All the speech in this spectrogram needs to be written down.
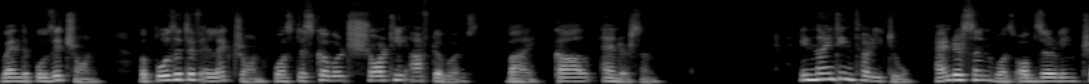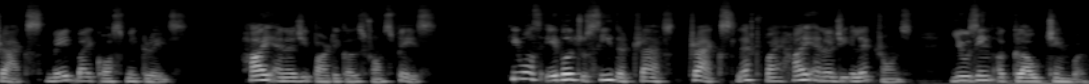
when the positron, a positive electron, was discovered shortly afterwards by Carl Anderson. In 1932, Anderson was observing tracks made by cosmic rays, high energy particles from space. He was able to see the tracks, tracks left by high energy electrons using a cloud chamber.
